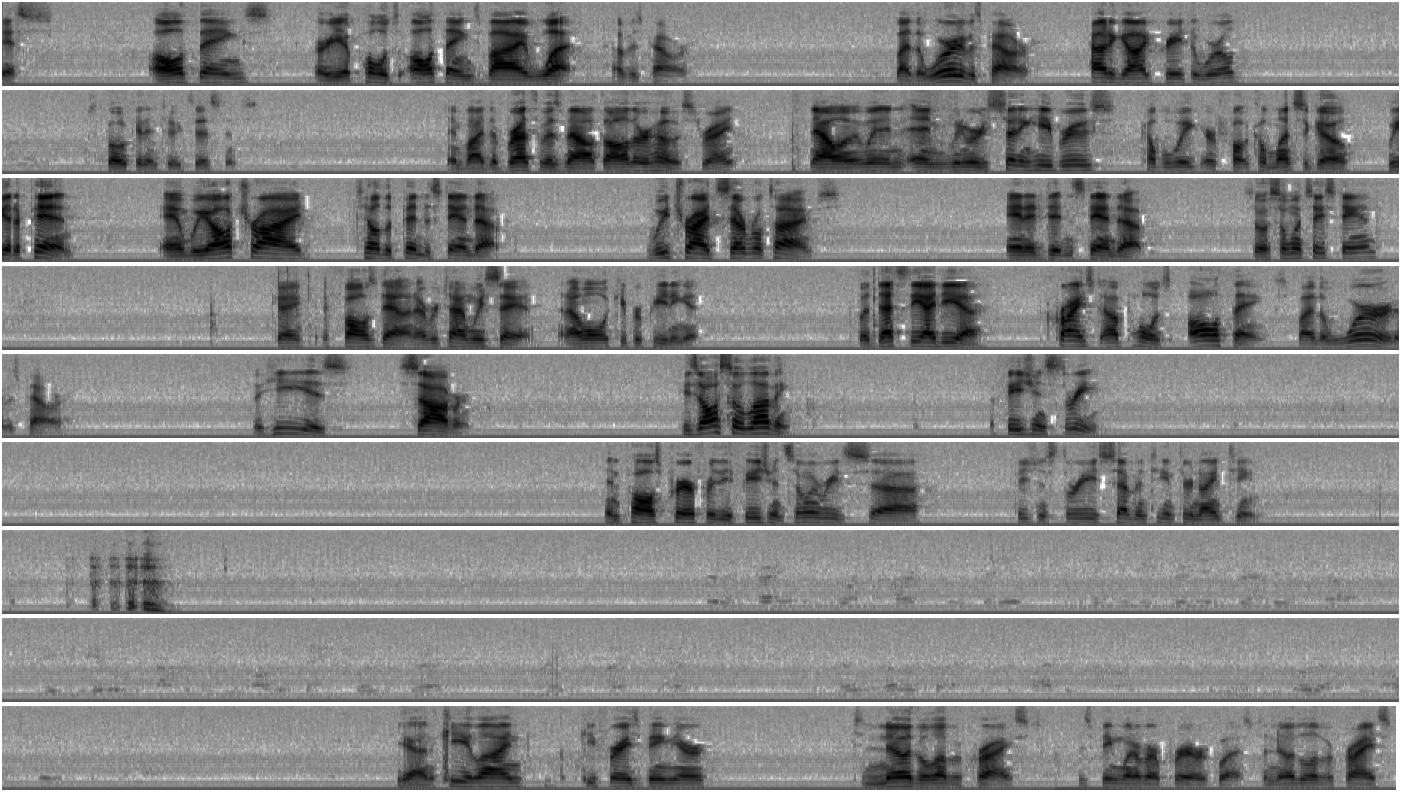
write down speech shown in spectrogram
Yes. All things, or he upholds all things by what of his power? By the word of his power. How did God create the world? Spoke it into existence. And by the breath of his mouth, all their hosts, right? Now, when, and when we were studying Hebrews a couple weeks or a couple months ago, we had a pen, and we all tried to tell the pen to stand up. We tried several times, and it didn't stand up. So, someone say stand. Okay? It falls down every time we say it. And I won't keep repeating it. But that's the idea. Christ upholds all things by the word of his power. So he is sovereign. He's also loving. Ephesians 3. In Paul's prayer for the Ephesians, someone reads uh, Ephesians 3 17 through 19. The key line, key phrase being there, to know the love of Christ. This being one of our prayer requests. To know the love of Christ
